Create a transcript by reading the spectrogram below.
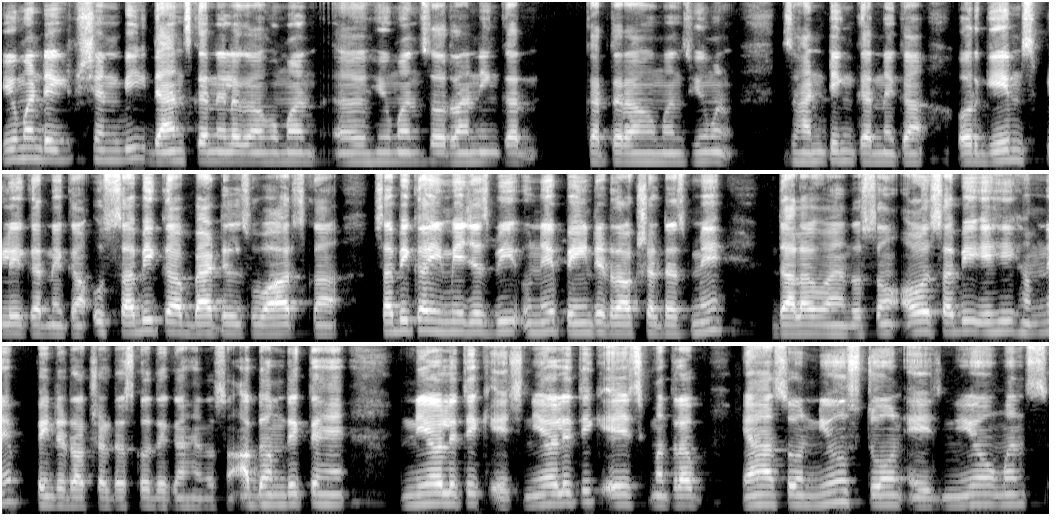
ह्यूमन डिपिक्शन भी डांस करने लगा ह्यूमन ह्यूमंस और रनिंग कर, करते रहा ह्यूमंस ह्यूमन हंटिंग करने का और गेम्स प्ले करने का, उस सभी का बैटल्स वार्स का, सभी का इमेजेस भी उन्हें पेंटेड रॉक शेल्टर्स में डाला हुआ है दोस्तों और सभी यही हमने पेंटेड रॉक शेल्टर्स को देखा है दोस्तों। अब हम देखते हैं नियोलिथिक एज नियोलिथिक एज मतलब यहाँ so new stone age new means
